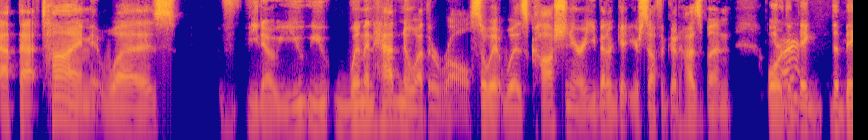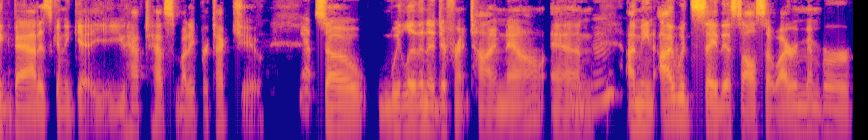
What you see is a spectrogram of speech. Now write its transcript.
at that time, it was you know you you women had no other role. So it was cautionary. You better get yourself a good husband or sure. the big the big bad is going to get you. You have to have somebody protect you. Yep. so we live in a different time now and mm-hmm. i mean i would say this also. I remember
